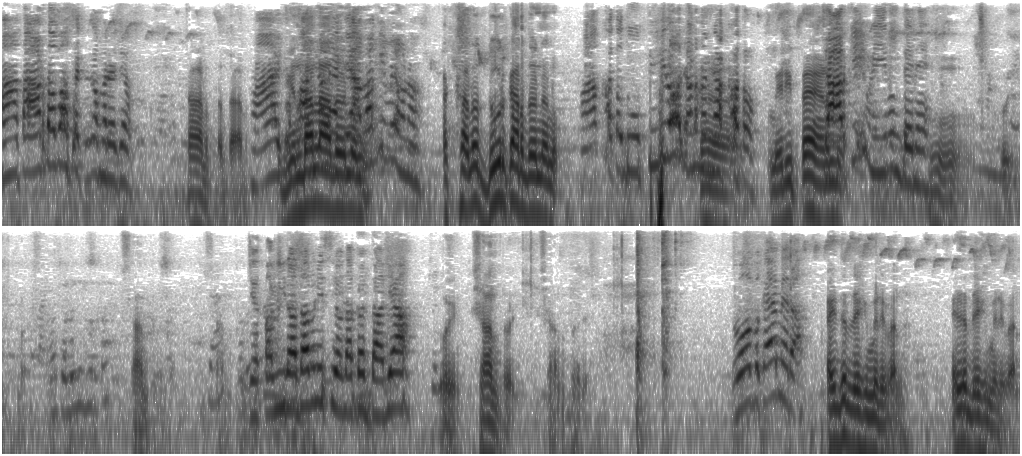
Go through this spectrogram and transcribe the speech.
ਹਾਂ ਤਾੜ ਦੋ ਬਸ ਇੱਕ ਕਮਰੇ 'ਚ। ਤਾੜ ਤਾੜ। ਜਿੰਦਾ ਲਾ ਆਵਾ ਇਹਨਾਂ ਕਿਵੇਂ ਹੁਣ? ਨੂੰ ਅੱਖਾਂ ਤੋਂ ਦੂਰ ਕਰ ਦਿਓ ਇਹਨਾਂ ਨੂੰ। ਹਾਂ ਅੱਖਾਂ ਤੋਂ ਦੂਰ ਤੀਰ ਹੋ ਜਾਣ ਮੇਰੀਆਂ ਅੱਖਾਂ ਤੋਂ। ਮੇਰੀ ਭੈਣ ਚਾਰ ਕੀ ਵੀਰ ਹੁੰਦੇ ਨੇ। ਹੂੰ, ਕੋਈ ਨਾ। ਸ਼ਾਂਤ ਹੋ ਜਾ, ਜੇ ਤਾਂ ਵੀਰਾਂ ਦਾ ਵੀ ਨਹੀਂ ਸੀ ਆਉਂਦਾ ਗੱਦਾ ਜਿਹਾ। ਕੋਈ ਸ਼ਾਂਤ ਹੋ ਜਾ, ਸ਼ਾਂਤ ਹੋ ਜਾ। ਰੋਬ ਕਹਿ ਮੇਰਾ। ਇੱਧਰ ਦੇਖ ਮੇਰੇ ਵੱਲ ਇੱਧਰ ਦੇਖ ਮੇਰੇ ਵੱਲ।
